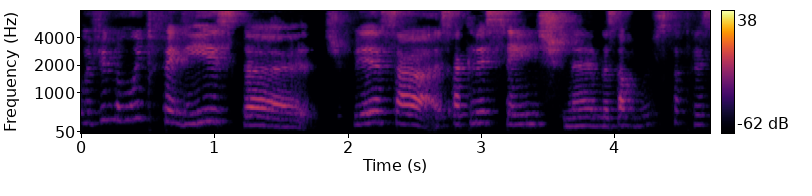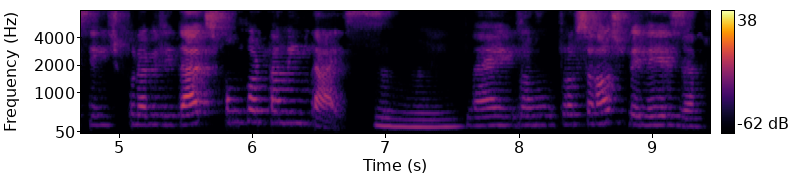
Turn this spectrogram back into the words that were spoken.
Eu fico muito feliz da- de ver essa, essa crescente, né? Dessa busca crescente por habilidades comportamentais. Uhum. Né? Então, o profissional de beleza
